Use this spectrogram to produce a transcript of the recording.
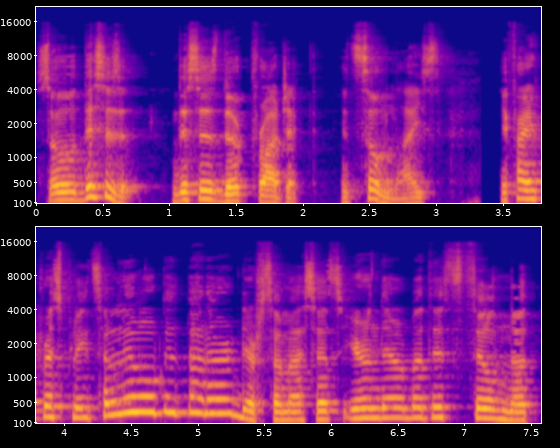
So this is it. This is the project. It's so nice. If I press play, it's a little bit better. There's some assets here and there, but it's still not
